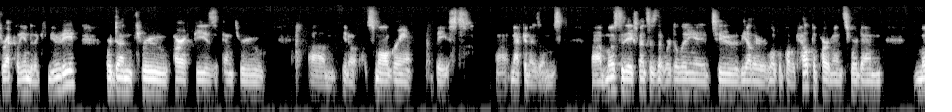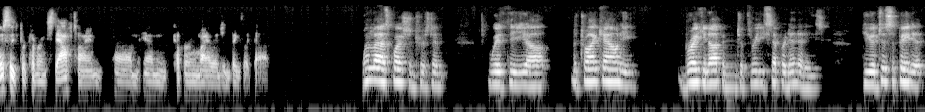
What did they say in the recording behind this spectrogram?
directly into the community were done through RFPs and through um, you know small grant based uh, mechanisms. Uh, most of the expenses that were delineated to the other local public health departments were done mostly for covering staff time um, and covering mileage and things like that. One last question, Tristan. With the uh, the Tri County breaking up into three separate entities, do you anticipate it,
